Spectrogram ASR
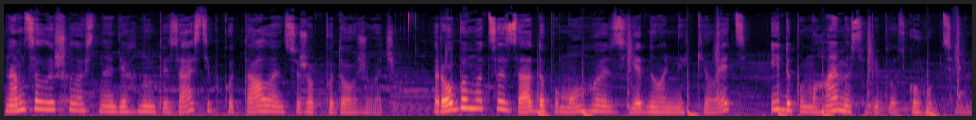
Нам залишилось надягнути застібку та ланцюжок подовжувач. Робимо це за допомогою з'єднувальних кілець і допомагаємо собі плоскогубцями.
